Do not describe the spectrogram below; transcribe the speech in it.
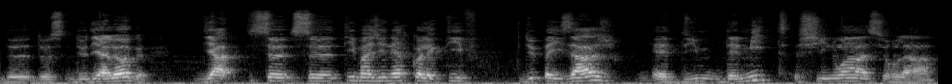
de, du dialogue, il y a ce, cet imaginaire collectif du paysage et des mythes chinois sur la,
